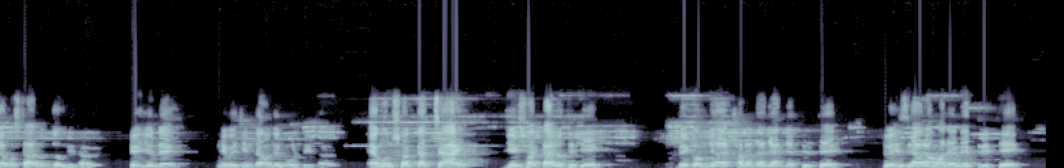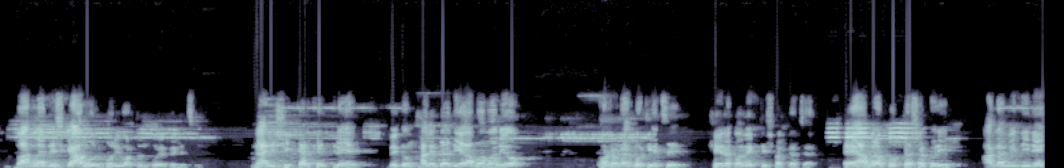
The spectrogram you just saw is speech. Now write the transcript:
ব্যবস্থা আর উদ্যোগ নিতে হবে। সেই জন্য ভেবে চিন্তে আমাদের ভোট দিতে হবে। এমন সরকার চায় যে সরকার অতীতে বেগম জিয়া খালেদা জিয়ার নেতৃত্বে, শহীদ জিয়া রহমানের নেতৃত্বে বাংলাদেশকে আমূল পরিবর্তন করে ফেলেছে। নারী শিক্ষার ক্ষেত্রে বেগম খালেদা জিয়া অভাবনীয় ঘটনা ঘটিয়েছে, সেরকম একটি সরকার চায় হ্যাঁ আমরা প্রত্যাশা করি আগামী দিনে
